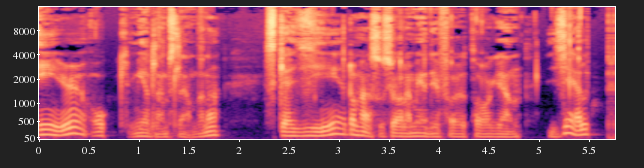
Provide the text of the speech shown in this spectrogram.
EU och medlemsländerna ska ge de här sociala medieföretagen hjälp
